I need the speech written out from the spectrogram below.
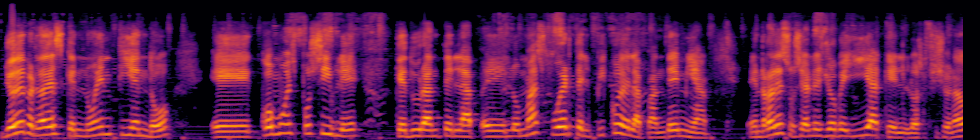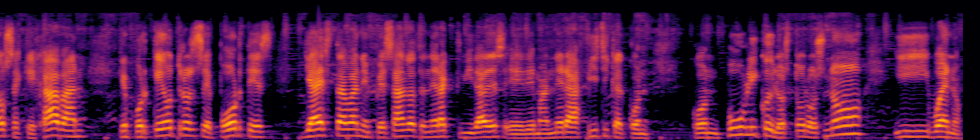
Yo de verdad es que no entiendo eh, cómo es posible que durante eh, lo más fuerte, el pico de la pandemia, en redes sociales yo veía que los aficionados se quejaban, que por qué otros deportes ya estaban empezando a tener actividades eh, de manera física con, con público y los toros no. Y bueno,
